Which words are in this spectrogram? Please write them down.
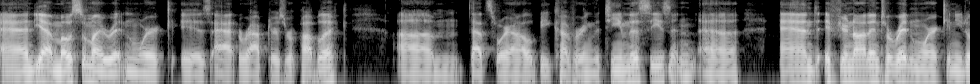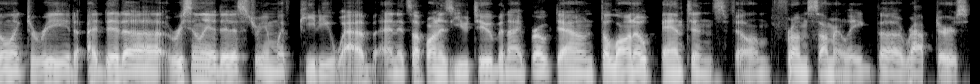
And yeah, most of my written work is at Raptors Republic. Um, that's where I'll be covering the team this season. Uh, and if you're not into written work and you don't like to read, I did a recently I did a stream with PD Webb and it's up on his YouTube and I broke down Delano Banton's film from Summer League, the Raptors,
